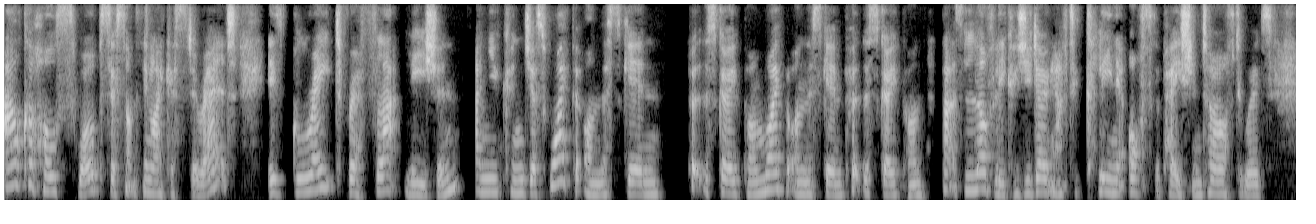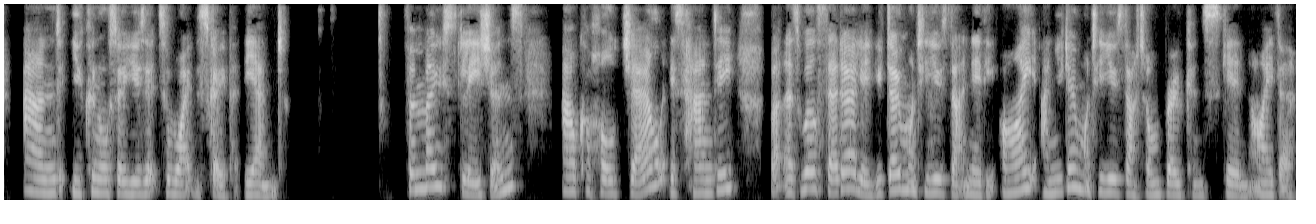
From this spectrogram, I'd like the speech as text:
alcohol swab, so something like a Sterets, is great for a flat lesion, and you can just wipe it on the skin, put the scope on, wipe it on the skin, put the scope on. That's lovely because you don't have to clean it off the patient afterwards. And you can also use it to wipe the scope at the end. For most lesions, alcohol gel is handy. But as Will said earlier, you don't want to use that near the eye and you don't want to use that on broken skin either.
